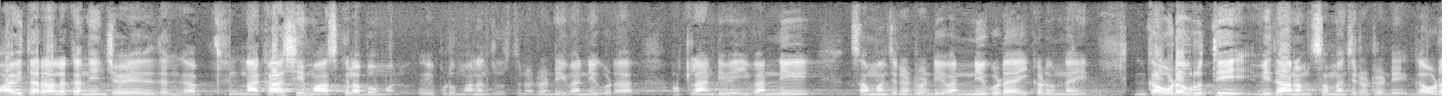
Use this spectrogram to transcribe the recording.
భావితరాలకు అందించే విధంగా. నకాశీ మాస్కుల బొమ్మలు ఇప్పుడు మనం చూస్తున్నటువంటి ఇవన్నీ కూడా అట్లాంటివే. ఇవన్నీ సంబంధించినటువంటి ఇవన్నీ కూడా ఇక్కడ ఉన్నాయి. గౌడ వృత్తి విధానం సంబంధించినటువంటి గౌడ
